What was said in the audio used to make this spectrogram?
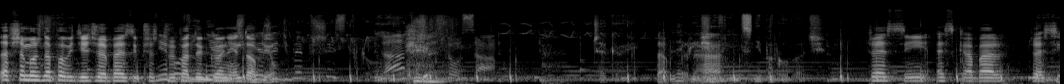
Zawsze można powiedzieć, że Bezzy przez przypadek go nie dobił. Czekaj. Lepiej się Dobra. w nic nie pakować. Jesse, Escobar, Jesse.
